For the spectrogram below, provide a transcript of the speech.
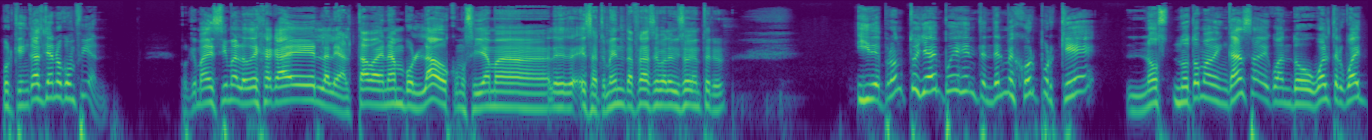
porque en Gas ya no confían. Porque más encima lo deja caer, la lealtad va en ambos lados, como se llama esa tremenda frase para el episodio anterior. Y de pronto ya puedes entender mejor por qué no, no toma venganza de cuando Walter White,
